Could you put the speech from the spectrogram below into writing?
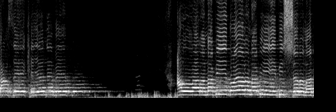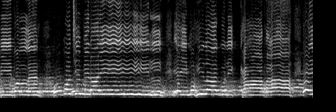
ডাঁসে খেয়ে নেবে। আল্লাহর নাবি, দয়ার নাবি, বিশ্বর নাবি বললেন ও জিবরাইল, এই মহিলাগুলি কারা? এই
